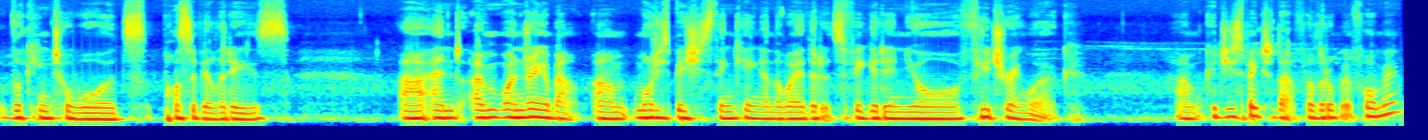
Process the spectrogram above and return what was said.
looking towards possibilities. Uh, and I'm wondering about um, multi-species thinking and the way that it's figured in your futuring work. Um, could you speak to that for a little bit for me?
